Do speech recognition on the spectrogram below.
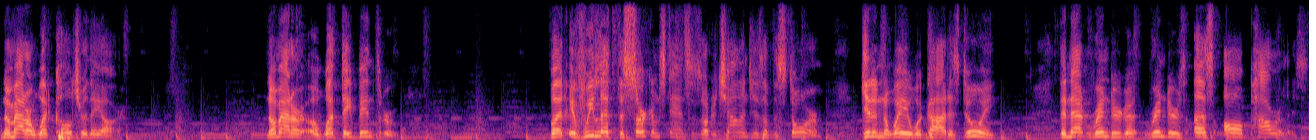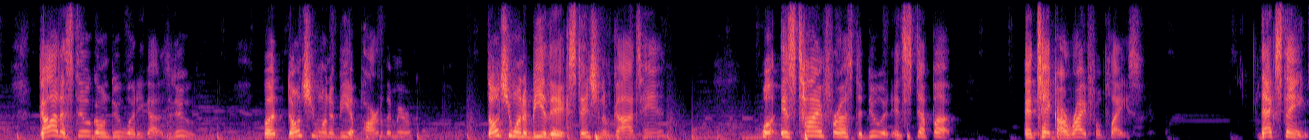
no matter what culture they are, no matter uh, what they've been through. But if we let the circumstances or the challenges of the storm get in the way of what God is doing, then that rendered, renders us all powerless. God is still going to do what he got to do. But don't you want to be a part of the miracle? Don't you want to be the extension of God's hand? Well, it's time for us to do it and step up and take our rightful place. Next thing,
